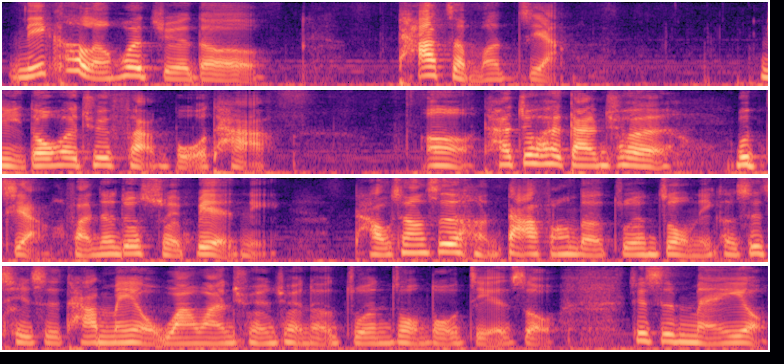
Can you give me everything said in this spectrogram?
你可能会觉得他怎么讲，你都会去反驳他，嗯，他就会干脆不讲，反正就随便你。好像是很大方的尊重你，可是其实他没有完完全全的尊重都接受，其实没有。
